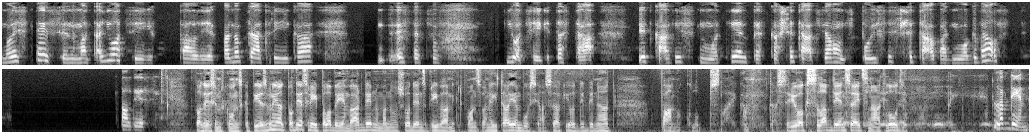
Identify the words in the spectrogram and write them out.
Nu, es nezinu, man tā jocīgi paliek. Manuprāt, Rīgā es esmu jocīgi tas tā. It kā viss notiek, bet ka šitāds jauns puisis šitā var nogvelst. Paldies! Paldies jums, kundze, ka piezvanījāt. Paldies arī par labajiem vārdiem. Nu, man no šodienas brīvā mikrofona zvanītājiem būs jāsāk jau dibināt fanu klubs. Laikam. Tas ir joks. Labdien, sveicināti, lūdzu! Labdien!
